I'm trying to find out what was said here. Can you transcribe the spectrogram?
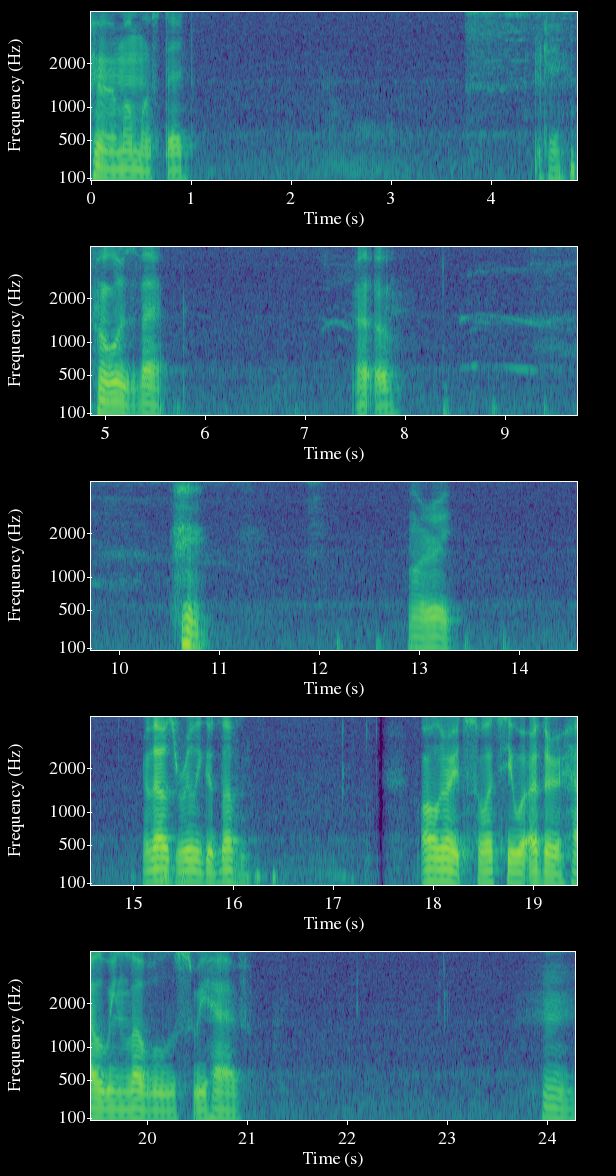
I'm almost dead. Okay. what was that? Uh-oh. Alright. And that was a really good level. Alright, so let's see what other Halloween levels we have. Hmm.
